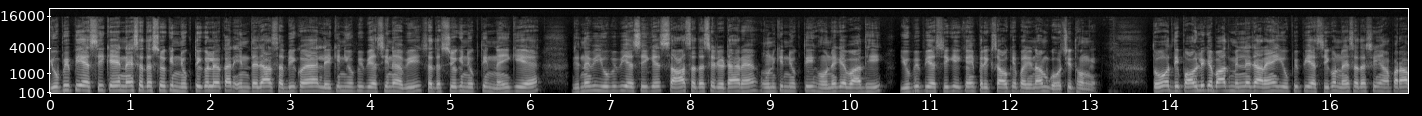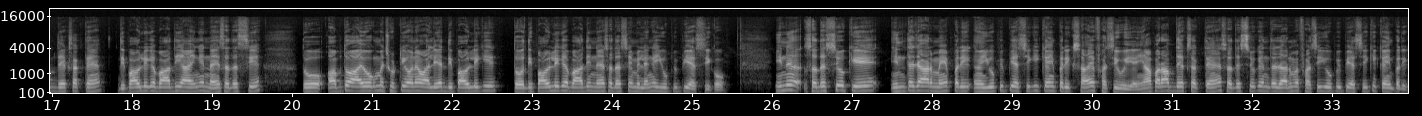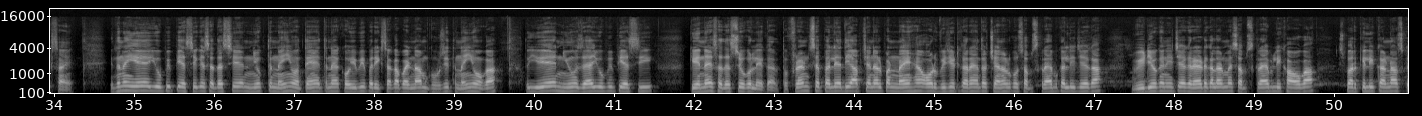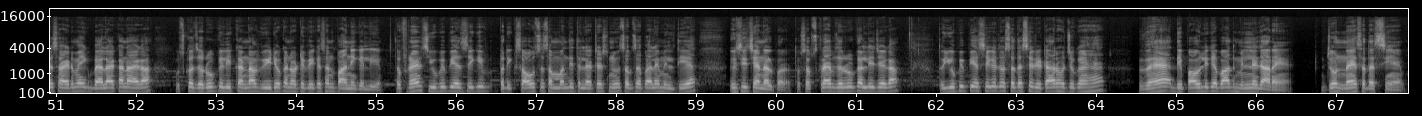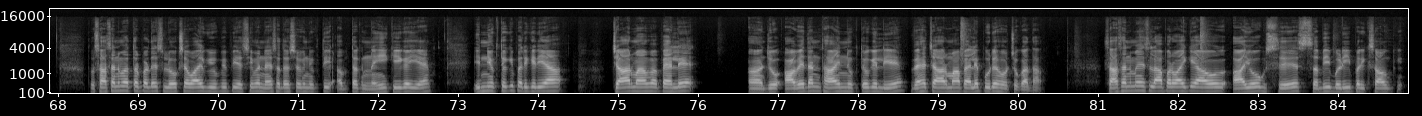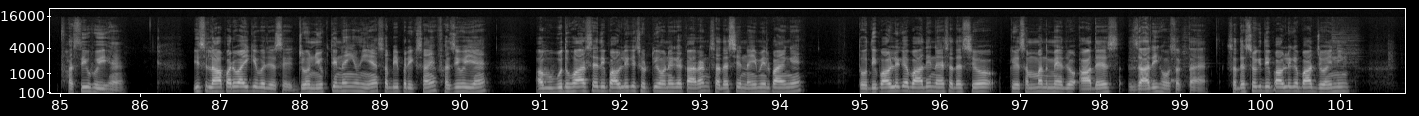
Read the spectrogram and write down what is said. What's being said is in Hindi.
यूपीपीएससी के नए सदस्यों की नियुक्ति को लेकर इंतज़ार सभी को है, लेकिन यूपीपीएससी ने अभी सदस्यों की नियुक्ति नहीं की है। जितने भी यूपीपीएससी के सात सदस्य रिटायर हैं, उनकी नियुक्ति होने के बाद ही यूपीपीएससी की कई परीक्षाओं के परिणाम घोषित होंगे। तो दीपावली के बाद मिलने जा रहे हैं यूपीपीएससी को नए सदस्य, यहाँ पर आप देख सकते हैं। दीपावली के बाद ही आएँगे नए सदस्य। तो अब तो आयोग में छुट्टी होने वाली है दीपावली की तो दीपावली के बाद ही नए सदस्य मिलेंगे यूपीपीएससी को। इन सदस्यों के इंतज़ार में यूपीपीएससी की कई परीक्षाएँ फंसी हुई है। यहाँ पर आप देख सकते हैं, सदस्यों के इंतज़ार में फंसी यूपीपीएससी की कई परीक्षाएँ। इतने ये यूपीपीएससी के सदस्य नियुक्त नहीं होते हैं, इतने कोई भी परीक्षा का परिणाम घोषित नहीं होगा। तो ये न्यूज़ है यूपीपीएससी के नए सदस्यों को लेकर। तो फ्रेंड्स से पहले यदि आप चैनल पर नए हैं और विज़िट कर रहे हैं तो चैनल को सब्सक्राइब कर लीजिएगा। वीडियो के नीचे एक रेड कलर में सब्सक्राइब लिखा होगा। इस पर क्लिक करना, उसके साइड में एक बेल आइकन आएगा। उसको ज़रूर क्लिक करना वीडियो के नोटिफिकेशन पाने के लिए। तो फ्रेंड्स यूपीपीएससी की परीक्षाओं से संबंधित लेटेस्ट न्यूज़ सबसे पहले मिलती है इसी चैनल पर। तो सब्सक्राइब ज़रूर कर लीजिएगा। तो यूपीपीएससी के जो सदस्य रिटायर हो चुके हैं, वह दीपावली के बाद मिलने जा रहे हैं, जो नए सदस्य हैं। तो शासन में उत्तर प्रदेश लोक सेवा आयोग यूपीपीएससी में नए सदस्यों की नियुक्ति अब तक नहीं की गई है। इन नियुक्तियों की प्रक्रिया चार माह पहले जो आवेदन था इन नियुक्तियों के लिए, वह चार माह पहले पूरे हो चुका था। शासन में इस लापरवाही के आयोग से सभी बड़ी परीक्षाओं की, फंसी हुई हैं। इस लापरवाही की वजह से जो नियुक्ति नहीं हुई है, सभी परीक्षाएँ फंसी हुई हैं। अब बुधवार से दीपावली की छुट्टी होने के कारण सदस्य नहीं मिल पाएँगे तो दीपावली के बाद ही नए सदस्यों के संबंध में जो आदेश जारी हो सकता है। सदस्यों की दीपावली के बाद ज्वाइनिंग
